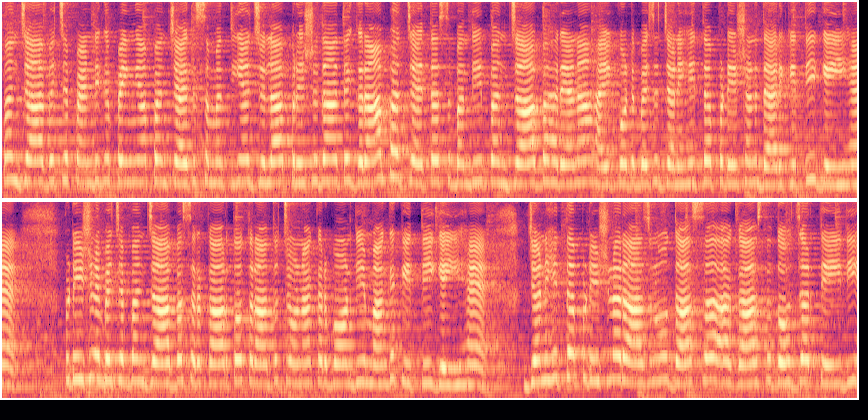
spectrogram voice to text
ਪੰਜਾਬ ਵਿੱਚ ਪੈਂਡਿੰਗ ਪਈਆਂ ਪੰਚਾਇਤ ਸਮਿਤੀਆਂ, ਜ਼ਿਲ੍ਹਾ ਪ੍ਰੀਸ਼ਦਾਂ ਅਤੇ ਗ੍ਰਾਮ ਪੰਚਾਇਤਾਂ ਸੰਬੰਧੀ ਪੰਜਾਬ ਹਰਿਆਣਾ ਹਾਈ ਕੋਰਟ ਵਿੱਚ ਜਨਹਿਤ ਪਟੀਸ਼ਨ ਦਾਇਰ ਕੀਤੀ ਗਈ ਹੈ। ਪਟੀਸ਼ਨ ਵਿੱਚ ਪੰਜਾਬ ਸਰਕਾਰ ਤੋਂ ਤੁਰੰਤ ਚੋਣਾਂ ਕਰਵਾਉਣ ਦੀ ਮੰਗ ਕੀਤੀ ਗਈ ਹੈ। ਜਨਹਿਤ ਪਟੀਸ਼ਨ ਰਾਜ ਨੂੰ 10 ਅਗਸਤ 2023 ਦੀ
